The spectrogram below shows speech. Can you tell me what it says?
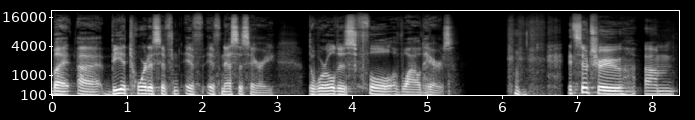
But uh, be a tortoise if if if necessary. The world is full of wild hares. It's so true. Um,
